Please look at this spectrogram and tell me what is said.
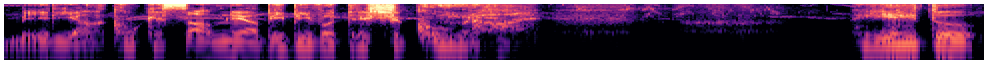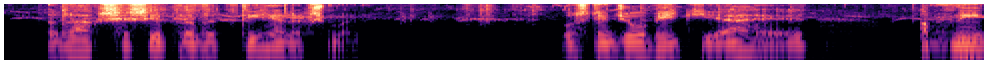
मेरी आँखों के सामने अभी भी वो दृश्य घूम रहा है। यही तो राक्षसी प्रवृत्ति है लक्ष्मण। उसने जो भी किया है अपनी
